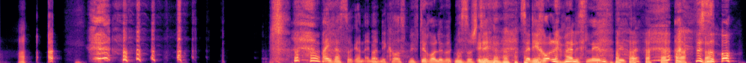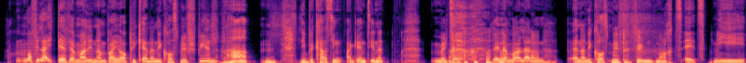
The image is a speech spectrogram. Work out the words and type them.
ich weiß so gerne Smith, die Rolle wird mir so stehen. Das wäre die Rolle meines Lebens, bitte. so. Mal vielleicht darf er mal in einem Biopic einer Nicole Smith spielen. Ha, hm. liebe Casting-Agentinnen, meldet. Wenn er mal einen, einen Nicole Smith-Film macht, it's me.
